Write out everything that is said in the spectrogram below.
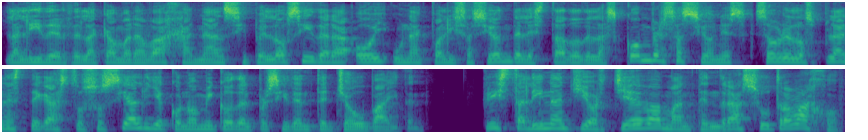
La líder de la Cámara Baja, Nancy Pelosi, dará hoy una actualización del estado de las conversaciones sobre los planes de gasto social y económico del presidente Joe Biden. Cristalina Georgieva mantendrá su trabajo.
